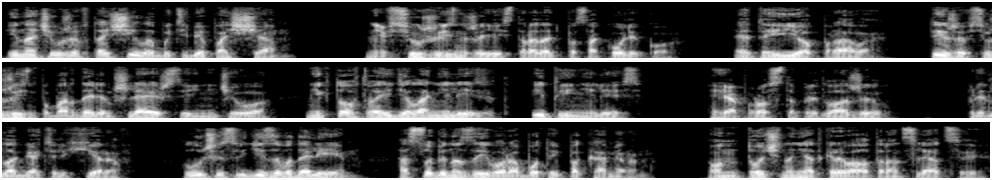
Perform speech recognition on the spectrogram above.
иначе уже втащила бы тебе по щам». «Не всю жизнь же ей страдать по соколику. Это ее право. Ты же всю жизнь по борделям шляешься и ничего. Никто в твои дела не лезет, и ты не лезь. Я просто предложил. Предлагатель херов. Лучше следи за водолеем, особенно за его работой по камерам. Он точно не открывал трансляции.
